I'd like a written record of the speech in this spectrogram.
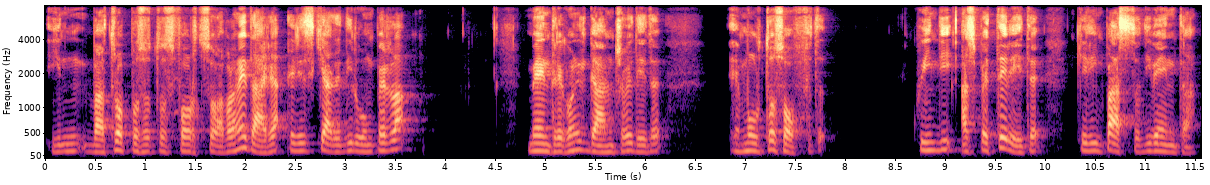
in, va troppo sotto sforzo la planetaria e rischiate di romperla, mentre con il gancio, vedete, è molto soft, quindi aspetterete che l'impasto diventa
